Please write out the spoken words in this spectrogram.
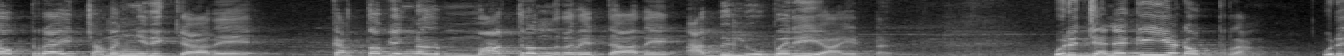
ഡോക്ടറായി ചമഞ്ഞിരിക്കാതെ കർത്തവ്യങ്ങൾ മാത്രം നിറവേറ്റാതെ അതിലുപരിയായിട്ട് ഒരു ജനകീയ ഡോക്ടറാണ് ഒരു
